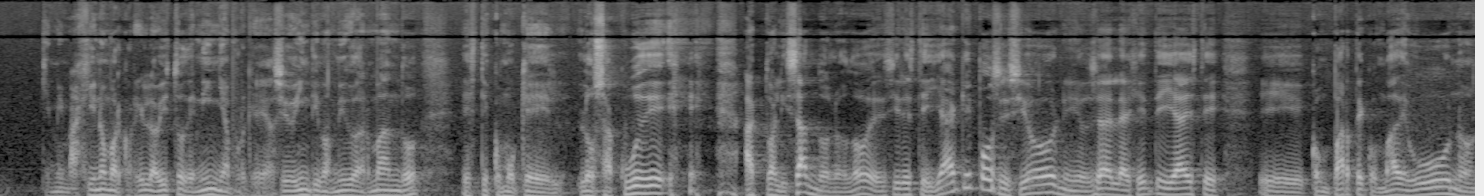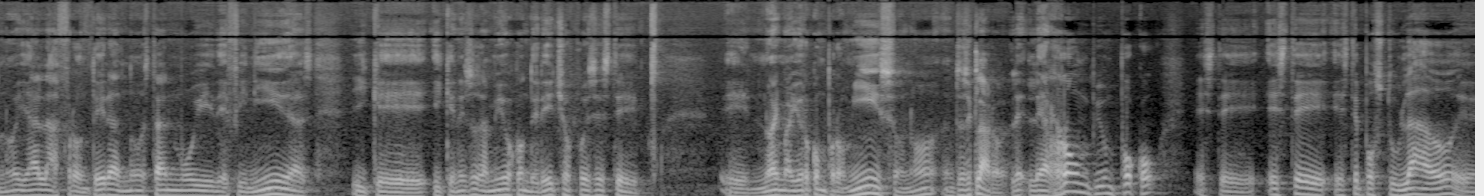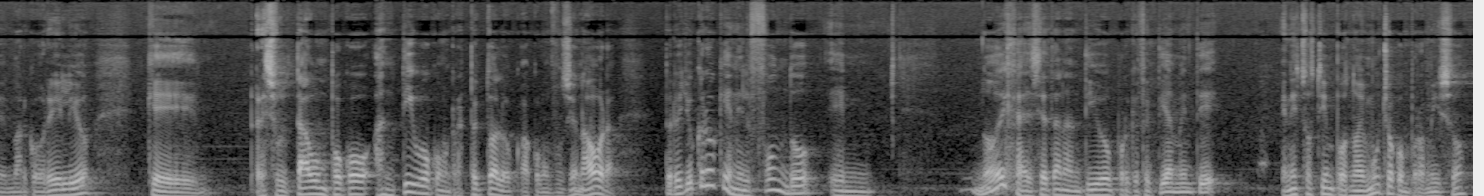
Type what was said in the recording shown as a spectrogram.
que me imagino Marco lo ha visto de niña porque ha sido íntimo amigo de Armando, este, como que lo sacude actualizándolo, ¿no? Es decir, este, ya qué posesión, y, o sea, la gente ya este, eh, comparte con más de uno, ¿no? Ya las fronteras no están muy definidas y que, y que en esos amigos con derechos, pues, este, eh, no hay mayor compromiso, ¿no? Entonces, claro, le, rompe un poco este, este, este postulado de Marco Aurelio que resultaba un poco antiguo con respecto a, cómo funciona ahora. Pero yo creo que en el fondo em, no deja de ser tan antiguo porque efectivamente en estos tiempos no hay mucho compromiso,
